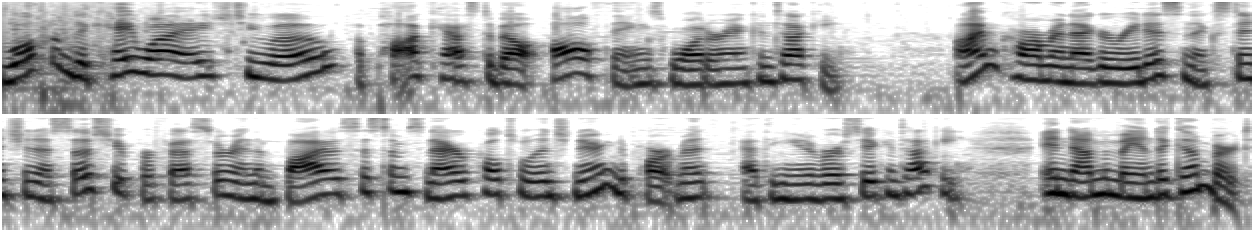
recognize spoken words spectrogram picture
Welcome to KYH2O, a podcast about all things water in Kentucky. I'm Carmen Agouridis, an Extension Associate Professor in the Biosystems and Agricultural Engineering Department at the University of Kentucky. And I'm Amanda Gumbert,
